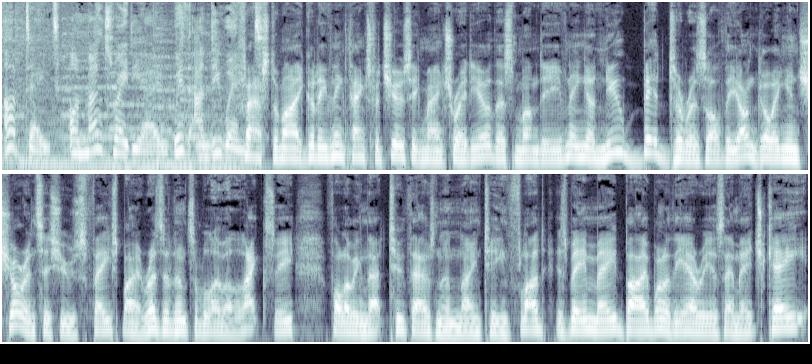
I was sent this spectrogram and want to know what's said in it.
Update on Manx Radio with Andy Wint. Faster my good evening. Thanks for choosing Manx Radio this Monday evening. A new bid to resolve the ongoing insurance issues faced by residents of Lower Laxey following that 2019 flood is being made by one of the area's MHK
